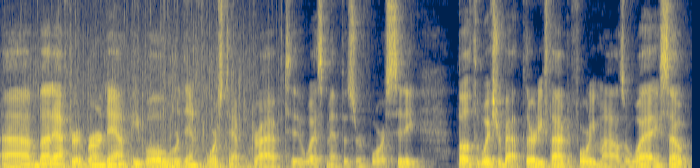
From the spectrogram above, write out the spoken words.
Um, but after it burned down, people were then forced to have to drive to West Memphis or Forrest City, both of which are about 35 to 40 miles away. So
